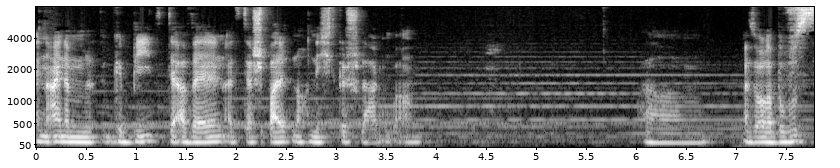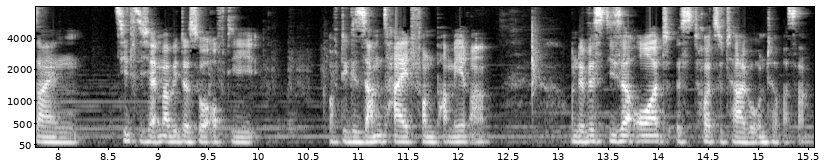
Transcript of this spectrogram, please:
in einem Gebiet der Avellen, als der Spalt noch nicht geschlagen war. Ähm, also euer Bewusstsein zieht sich ja immer wieder so auf die, auf die Gesamtheit von Pamera. Und ihr wisst, dieser Ort ist heutzutage unter Wasser.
